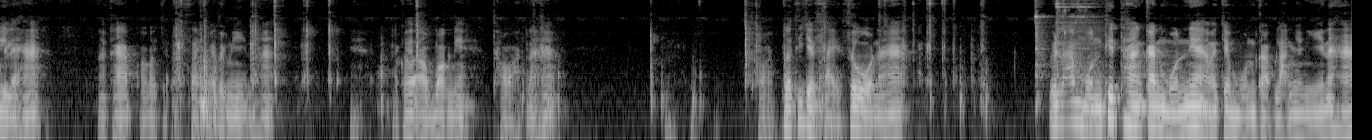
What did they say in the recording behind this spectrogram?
นี่แหละฮะนะครับเขาก็จะใส่ไว้ตรงนี้นะฮะแล้วก็เอาบล็อกเนี่ยถอดนะฮะถอดเพื่อที่จะใส่โซ่นะฮะ เวลาหมุนทิศทางการหมุนเนี่ย มันจะหมุนกลับหลังอย่างนี้นะฮะ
